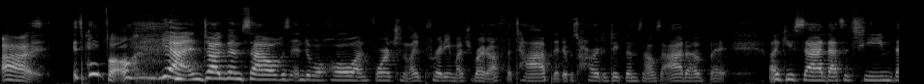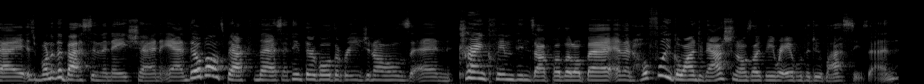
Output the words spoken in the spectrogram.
uh it's painful. Yeah, and dug themselves into a hole, unfortunately, pretty much right off the top that it was hard to dig themselves out of. But like you said, that's a team that is one of the best in the nation, and they'll bounce back from this. I think they'll go to the regionals and try and clean things up a little bit, and then hopefully go on to nationals like they were able to do last season.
